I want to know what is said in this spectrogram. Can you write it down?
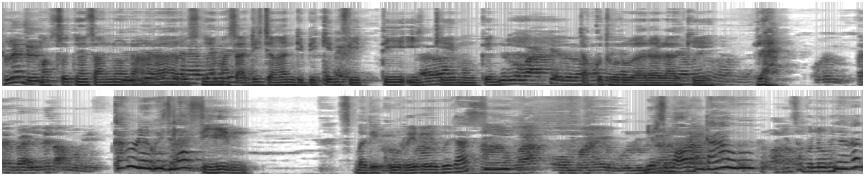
Lanjut. maksudnya Sanora harusnya Mas Adi jangan dibikin VT IG mungkin. Takut huru hara lagi. lah. Nih. kan udah gue jelasin sebagai kurir ya gue kasih biar semua orang tahu. Yang sebelumnya kan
